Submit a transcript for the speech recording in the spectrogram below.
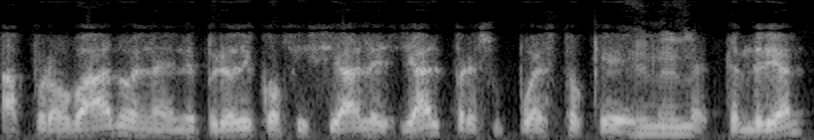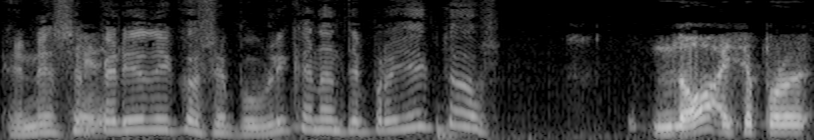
aprobado en, la- en el periódico oficial es ya el presupuesto que, el- tendrían. ¿En ese Eh, periódico se publican anteproyectos? No, ahí se, por-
